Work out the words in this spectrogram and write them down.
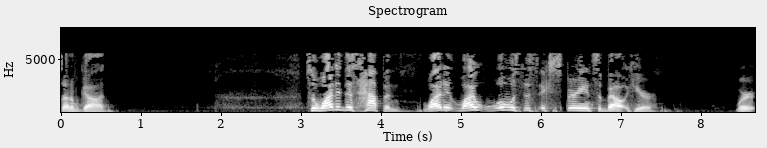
Son of God. So why did this happen? Why did why what was this experience about here? Where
